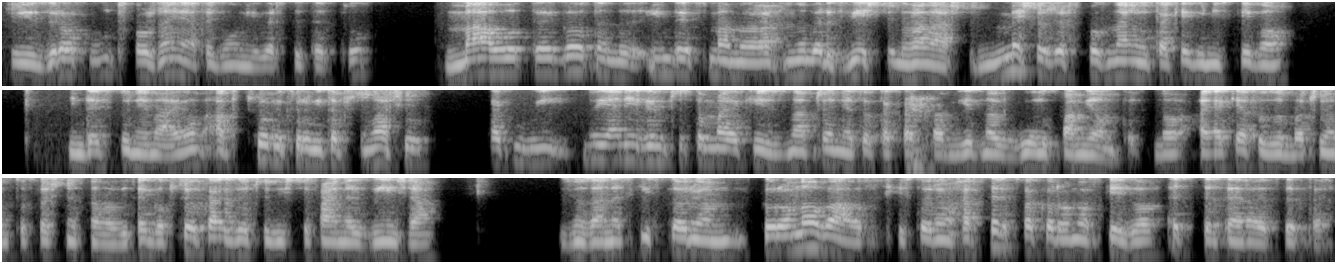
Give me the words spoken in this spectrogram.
czyli z roku utworzenia tego uniwersytetu. Mało tego, ten indeks ma numer 212. Myślę, że w Poznaniu takiego niskiego indeksu nie mają, a człowiek, który mi to przynosił, tak mówi, no ja nie wiem, czy to ma jakieś znaczenie, to taka tam jedna z wielu pamiątek. No a jak ja to zobaczyłem, to coś niesamowitego. Przy okazji oczywiście fajne zdjęcia związane z historią Koronowa, z historią harcerstwa koronowskiego, etc., etc.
